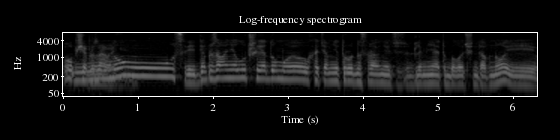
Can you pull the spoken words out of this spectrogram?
Общее образование. Ну, среднее образование лучше, я думаю, хотя мне трудно сравнивать. Для меня это было очень давно, и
